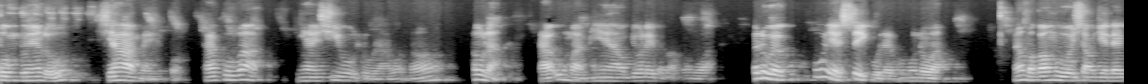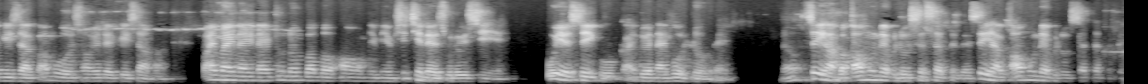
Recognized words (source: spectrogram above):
ပုံသွင်းလို့ရမယ်ပေါ့ဒါကိုကဉာဏ်ရှိဖို့လိုတာပေါ့နော်ဟုတ်လားဒါဥမာမြင်အောင်ပြောလိုက်တာပါဘုန်းကအဲ့လိုပဲကိုယ့်ရဲ့စိတ်ကိုလည်းဘုန်းဘုန်းတို့ကနော်မကောင်းမှုကိုရှောင်ကျင်တဲ့ကိစ္စကောင်းမှုကိုဆောင်ရွက်တဲ့ကိစ္စမှာပိုင်ပိုင်နိုင်နိုင်ထုံထုံပေါက်ပေါက်အောင်မြင်မြင်ဖြစ်ချင်တယ်ဆိုလို့ရှိရင် ကိုယ့်ရဲ့စိတ်ကိုကင်တွယ်နိုင်ဖို့လိုတယ်နော်စိတ်ဟာမကောင်းမှုနဲ့ဘယ်လိုဆက်ဆက်တယ်လဲစိတ်ဟာကောင်းမှုနဲ့ဘယ်လိုဆက်သက်တယ်လဲ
